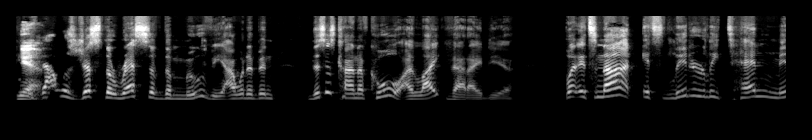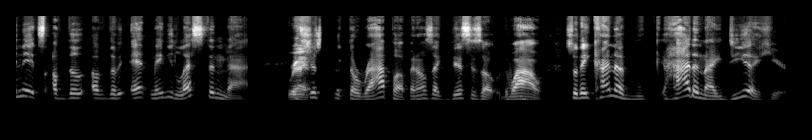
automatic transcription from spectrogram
If Yeah. that was just the rest of the movie, I would have been, this is kind of cool. I like that idea. But it's not. It's literally 10 minutes of the of the end, maybe less than that. Right. It's just like the wrap up, and I was like, "This is a wow." So they kind of had an idea here.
